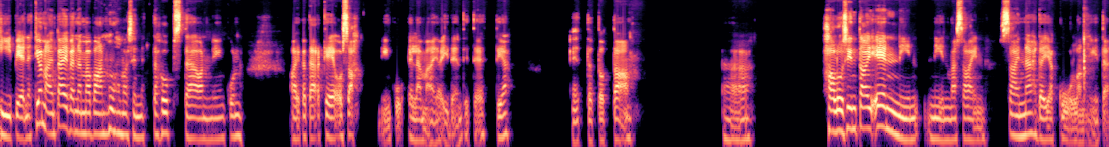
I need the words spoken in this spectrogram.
hiipien, että jonain päivänä mä vaan huomasin, että hups, tämä on niin kuin aika tärkeä osa niin kuin elämää ja identiteettiä. Että tota, ää, halusin tai en, niin, niin mä sain, sain nähdä ja kuulla niitä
